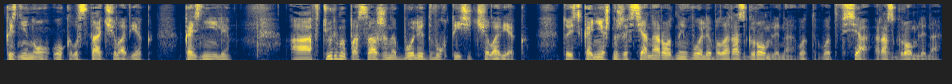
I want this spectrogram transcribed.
казнено около 100 человек, казнили а в тюрьмы посажено более двух тысяч человек. То есть, конечно же, вся народная воля была разгромлена, вот, вот вся разгромлена.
